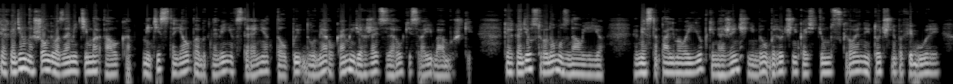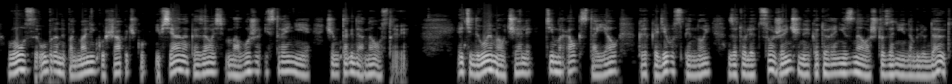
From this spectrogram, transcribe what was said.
Крокодил нашел глазами Тимар Алка. Метис стоял по обыкновению в стороне от толпы, двумя руками держась за руки своей бабушки. Крокодил с трудом узнал ее. Вместо пальмовой юбки на женщине был брючный костюм, скроенный точно по фигуре, волосы убраны под маленькую шапочку, и вся она казалась моложе и стройнее, чем тогда на острове. Эти двое молчали. Тимур Алк стоял крокодилу спиной, зато лицо женщины, которая не знала, что за ней наблюдают,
